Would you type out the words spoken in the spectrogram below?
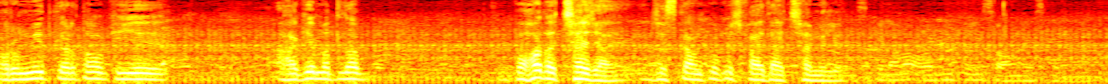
और उम्मीद करता हूँ कि ये आगे मतलब बहुत अच्छा जाए, जिसका हमको कुछ फ़ायदा अच्छा मिले इसके अलावा और भी कोई सॉन्ग है इसके अंदर?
